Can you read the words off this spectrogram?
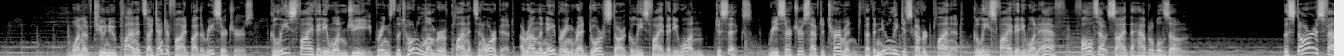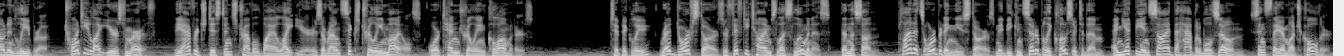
One of two new planets identified by the researchers, Gliese 581g brings the total number of planets in orbit around the neighboring red dwarf star Gliese 581 to six. Researchers have determined that the newly discovered planet, Gliese 581f, falls outside the habitable zone the star is found in Libra, 20 light-years from Earth. The average distance traveled by a light-year is around 6 trillion miles, or 10 trillion kilometers. Typically, red dwarf stars are 50 times less luminous than the Sun. Planets orbiting these stars may be considerably closer to them and yet be inside the habitable zone since they are much colder.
